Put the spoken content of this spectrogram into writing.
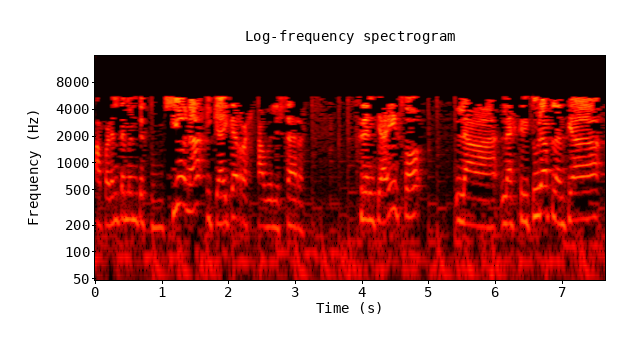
aparentemente funciona y que hay que restablecer. Frente a eso, la, la escritura planteada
